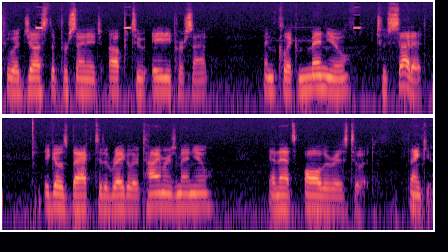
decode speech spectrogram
to adjust the percentage up to 80% and click menu to set it. It goes back to the regular timers menu and that's all there is to it. Thank you.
